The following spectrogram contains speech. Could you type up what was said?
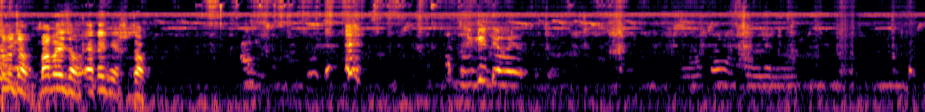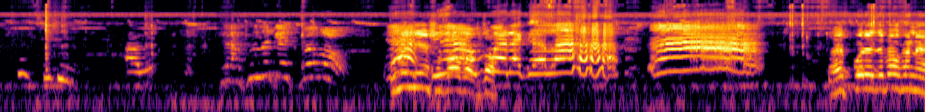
তুমি যাও বাবাই যাও একাই নিয়ে আসো যাও তুমি নিয়ে এসো যাও বাবা যাও। এই পরে যাবে ওখানে।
